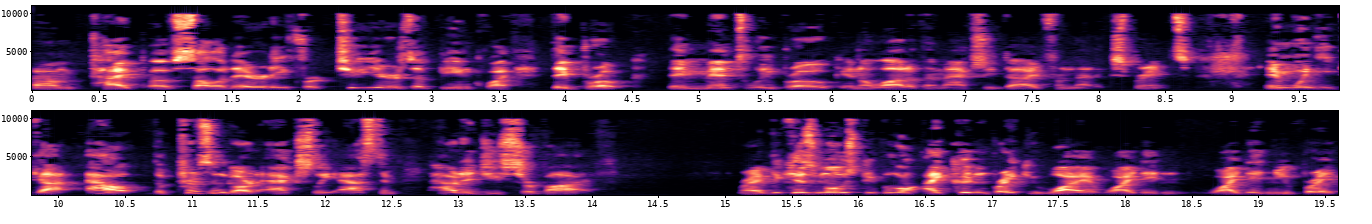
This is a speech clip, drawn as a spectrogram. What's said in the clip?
um, type of solidarity for two years of being quiet, they broke. They mentally broke, and a lot of them actually died from that experience. And when he got out, the prison guard actually asked him, How did you survive? Right? Because most people don't. I couldn't break you. Why? Why didn't? Why didn't you break?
